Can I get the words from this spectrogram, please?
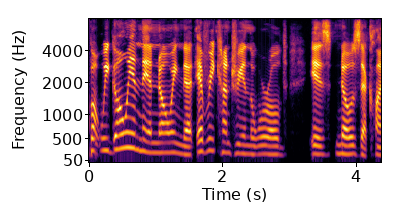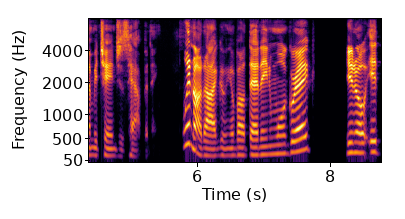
But we go in there knowing that every country in the world is knows that climate change is happening. We're not arguing about that anymore, Greg. You know, it,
